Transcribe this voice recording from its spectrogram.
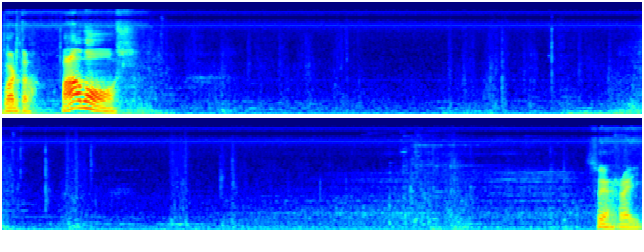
Cuarto. ¡Vamos! Soy rey.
